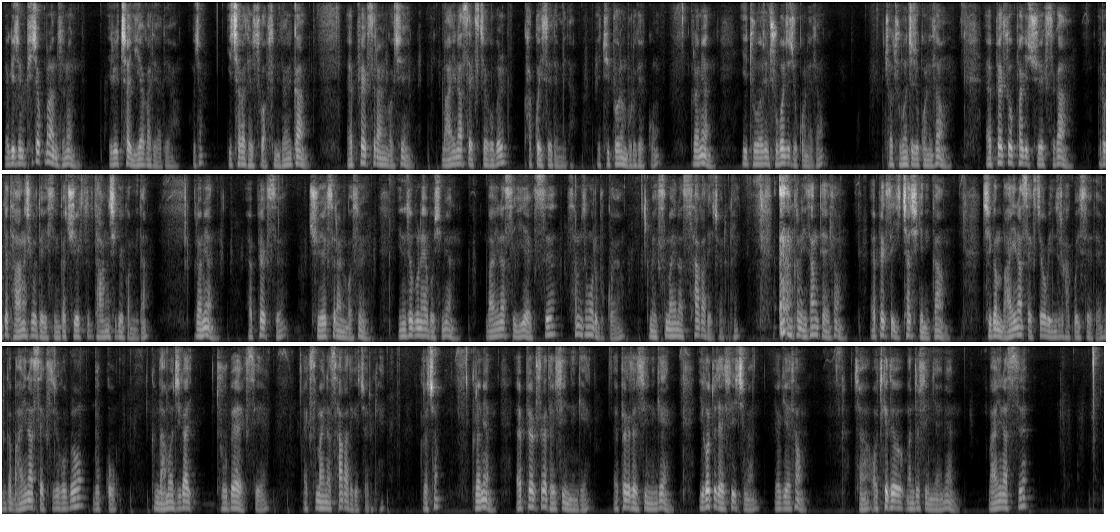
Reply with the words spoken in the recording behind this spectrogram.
여기 지금 피적분 함수는 1차 이하가 돼야 돼요. 그죠? 2차가 될 수가 없습니다. 그러니까 fx라는 것이 마이너스 x제곱을 갖고 있어야 됩니다. 이 뒷부분은 모르겠고 그러면 이 두어진 두 번째 조건에서 저 두 번째 조건에서 fx 곱하기 gx가 이렇게 다항식으로 되어 있으니까 gx도 다항식일 겁니다. 그러면 fx, gx라는 것을 인수분해 보시면 마이너스 2x 3승으로 묶어요. 그럼 x 마이너스 4가 되죠. 이렇게. 그럼 이 상태에서 fx 2차식이니까 지금 마이너스 x제곱 인수를 갖고 있어야 돼요. 그러니까 마이너스 x제곱으로 묶고 그럼 나머지가 2배 x에 x 마이너스 4가 되겠죠. 이렇게. 그렇죠? 그러면 fx가 될 수 있는 게 fx가 될 수 있는 게 이것도 될 수 있지만 여기에서 자 어떻게 만들 수 있냐면 마이너스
